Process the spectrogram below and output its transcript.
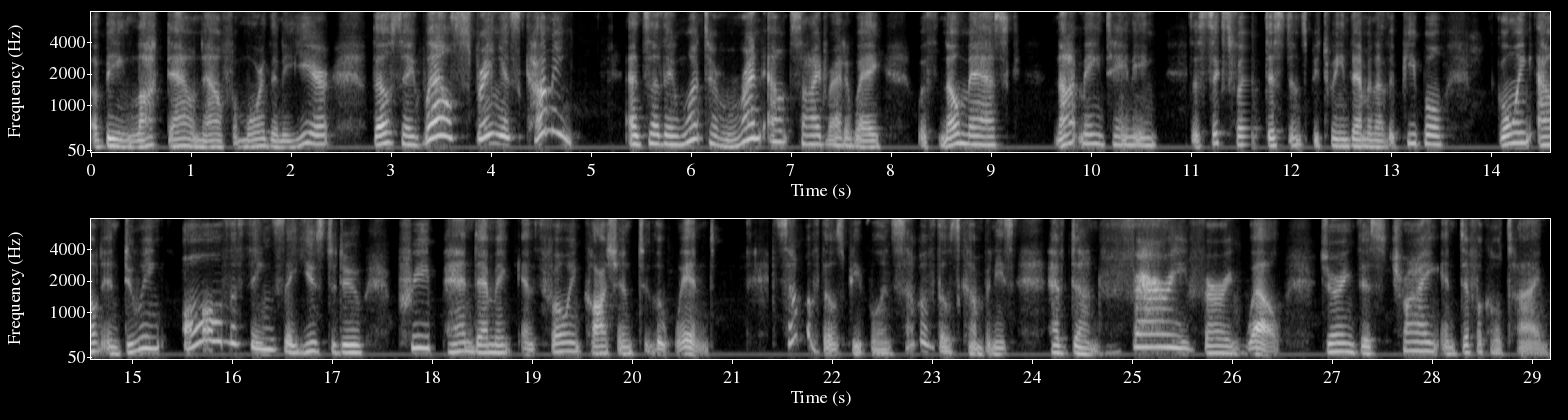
of being locked down now for more than a year, they'll say, Well, spring is coming. And so they want to run outside right away with no mask, not maintaining the six foot distance between them and other people, going out and doing all the things they used to do pre pandemic and throwing caution to the wind. Some of those people and some of those companies have done very, very well during this trying and difficult time,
